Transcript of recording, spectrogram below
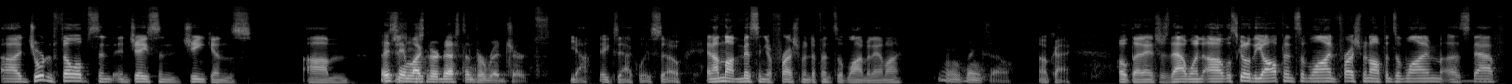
Uh, Jordan Phillips and, and Jason Jenkins, um, they just, seem like they're destined for red shirts. Yeah, exactly. So, and I'm not missing a freshman defensive lineman, am I? I don't think so. Okay. Hope that answers that one. Uh, let's go to the offensive line, freshman offensive line uh, staff.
